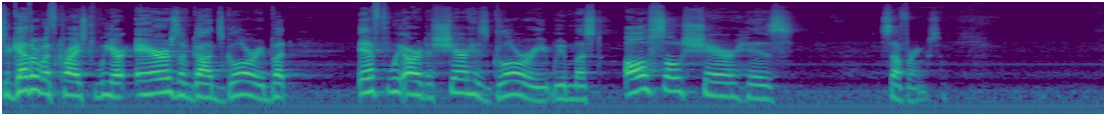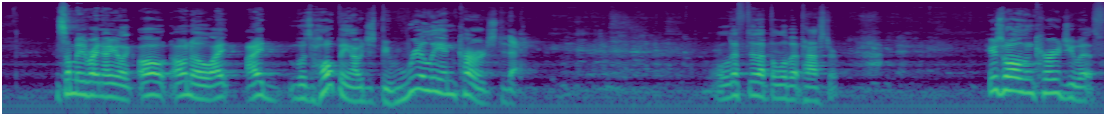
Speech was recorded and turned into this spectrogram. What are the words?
together with Christ, we are heirs of God's glory. But if we are to share his glory, we must also share his sufferings. Somebody right now, you're like, oh, oh no, I, I was hoping I would just be really encouraged today. Lift it up a little bit, Pastor. Here's what I'll encourage you with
